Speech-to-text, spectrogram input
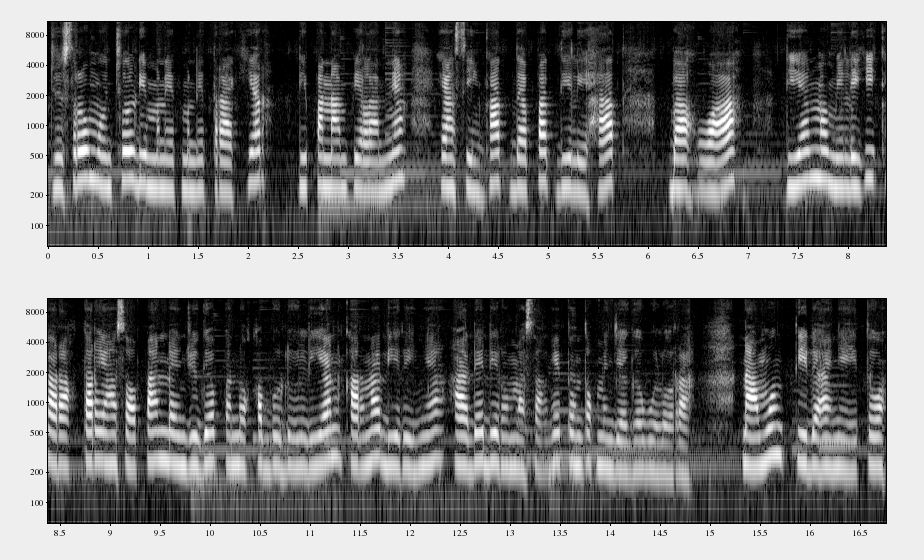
justru muncul di menit-menit terakhir di penampilannya yang singkat dapat dilihat bahwa Dian memiliki karakter yang sopan dan juga penuh kepedulian karena dirinya ada di rumah sakit untuk menjaga Bulura. Namun tidak hanya itu,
